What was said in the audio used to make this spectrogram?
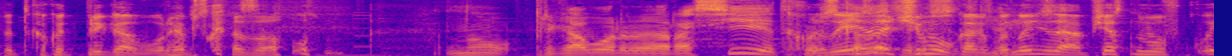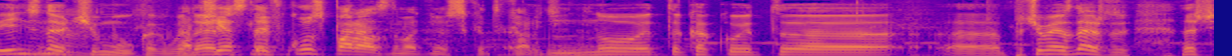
это какой-то приговор, я бы сказал. Ну, приговор э, России, это Ну, хочешь я не знаю, сказать, или чему, как бы, ну, не знаю, общественному вкусу, я не знаю, Ну, чему, как бы, да, Общественный это- вкус по-разному отнесся к этой картине. Ну, это какой-то... э, причем я знаю, что... Знаешь,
